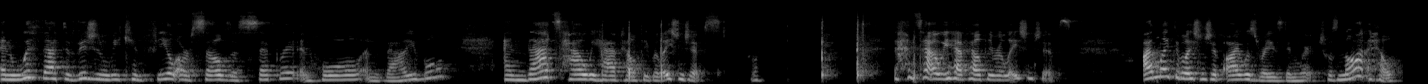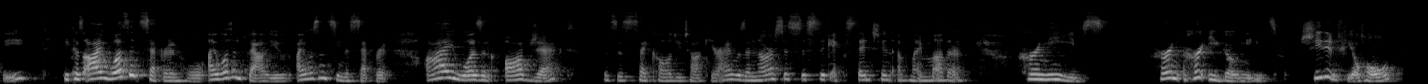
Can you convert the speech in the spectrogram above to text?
And with that division, we can feel ourselves as separate and whole and valuable. And that's how we have healthy relationships. That's how we have healthy relationships. unlike the relationship I was raised in, which was not healthy because I wasn't separate and whole. I wasn't valued. I wasn't seen as separate. I was an object. This is psychology talk here. I was a narcissistic extension of my mother. Her needs, her, her ego needs. She didn't feel whole.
